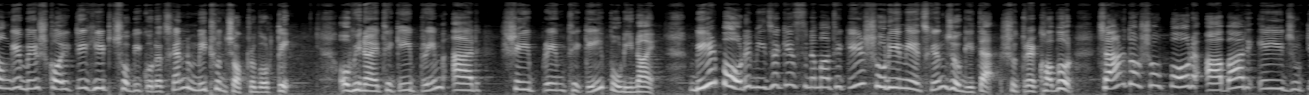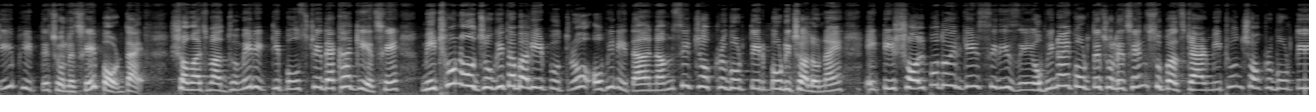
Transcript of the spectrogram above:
সঙ্গে বেশ কয়েকটি হিট ছবি করেছেন মিঠুন চক্রবর্তী। অভিনয় থেকেই প্রেম আর সেই প্রেম থেকেই পরিণয়। বিয়ের পর নিজেকে সিনেমা থেকে সরিয়ে নিয়েছেন যোগিতা। সূত্রের খবর, চার দশক পর আবার এই জুটি ফিরতে চলেছে পর্দায়। সমাজ মাধ্যমের একটি পোস্টে দেখা গিয়েছে, মিঠুন ও যোগিতা বালির পুত্র অভিনেতা নামসির চক্রবর্তীর পরিচালনায় একটি স্বল্প দৈর্ঘ্যের সিরিজে অভিনয় করতে চলেছেন সুপারস্টার মিঠুন চক্রবর্তী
